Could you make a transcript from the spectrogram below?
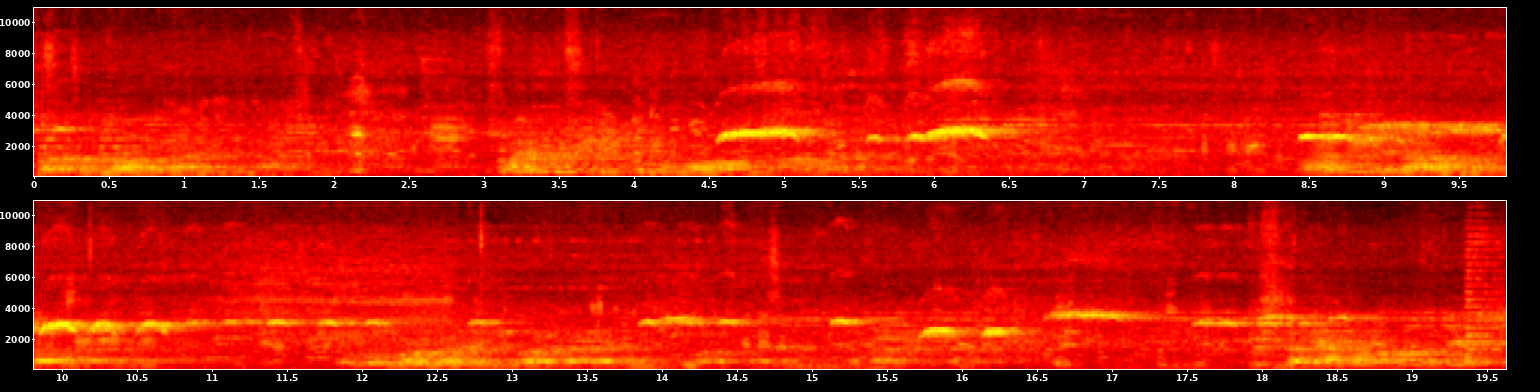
صدق الله العلي العظيم ومن يشرك بالله وحبيبنا ومولانا صلى الله عليه وعلى آله وأصحابه وسلم إسلام يا الله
